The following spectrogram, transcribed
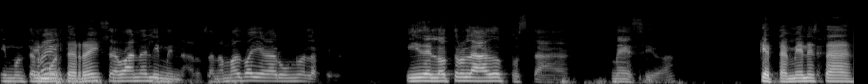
y Monterrey, y Monterrey se van a eliminar. O sea, nada más va a llegar uno a la final. Y del otro lado, pues está Messi, ¿va? Que también está,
